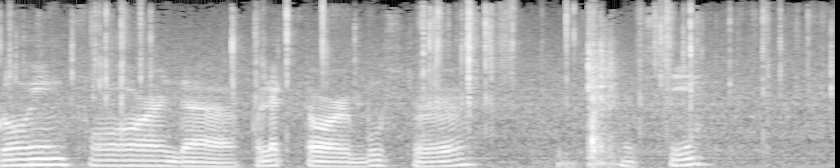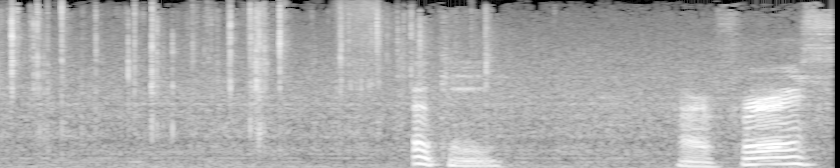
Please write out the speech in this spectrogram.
going for the Collector Booster, let's see. Okay, our first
